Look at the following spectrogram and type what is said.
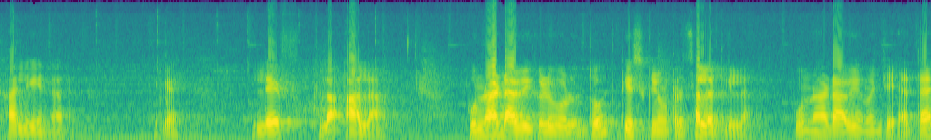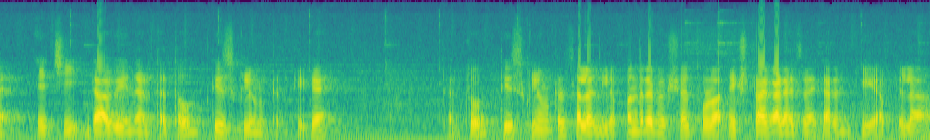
खाली येणार. ठीक आहे? लेफ्टला आला. पुन्हा डावीकडे वळून तो तीस किलोमीटर चालत गेला. पुन्हा डावी म्हणजे आता याची डावी येणार तर तो तीस किलोमीटर ठीक आहे? तर तो तीस किलोमीटर चालत गेला. पंधरापेक्षा थोडा एक्स्ट्रा काढायचा आहे कारण की आपल्याला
